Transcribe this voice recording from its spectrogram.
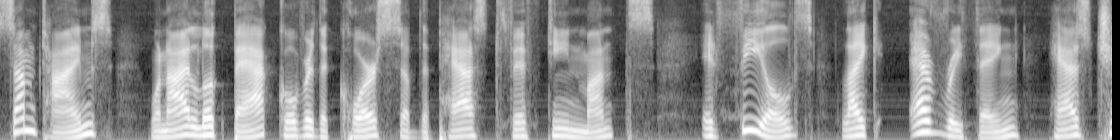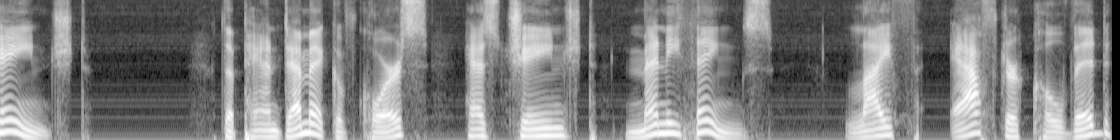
Sometimes, when I look back over the course of the past 15 months, it feels like everything has changed. The pandemic, of course, has changed many things. Life after COVID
